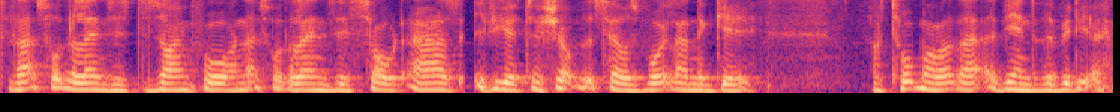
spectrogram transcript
So that's what the lens is designed for and that's what the lens is sold as if you go to a shop that sells Voigtlander gear. I'll talk more about that at the end of the video.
